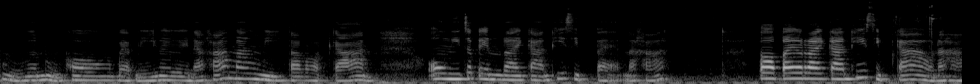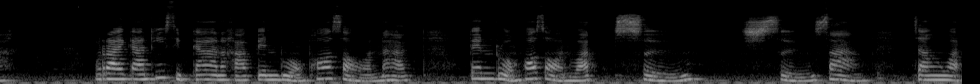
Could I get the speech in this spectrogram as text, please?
ถุงเงินถุงทองแบบนี้เลยนะคะ มั่งมีตลอดการ องค์นี้จะเป็นรายการที่ 18 นะคะ ต่อไปรายการที่ 19 นะคะ รายการที่ 19 นะคะ เป็นหลวงพ่อสอนนะคะ เป็นหลวงพ่อสอนวัดเสริง เสริงสร้าง จังหวัด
